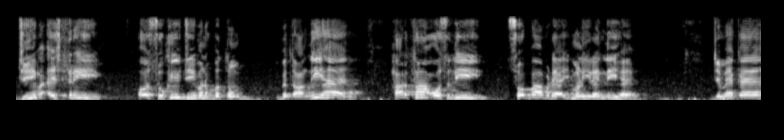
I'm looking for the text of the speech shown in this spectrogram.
ਜੀਵ ਇਸਤਰੀ ਉਹ ਸੁਖੀ ਜੀਵਨ ਬਤੌ- ਬਿਤਾਉਂਦੀ ਹੈ। ਹਰ ਥਾਂ ਉਸ ਦੀ ਸੋਭਾ ਵਡਿਆਈ ਬਣੀ ਰਹਿੰਦੀ ਹੈ। ਜਿਵੇਂ ਕਿ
